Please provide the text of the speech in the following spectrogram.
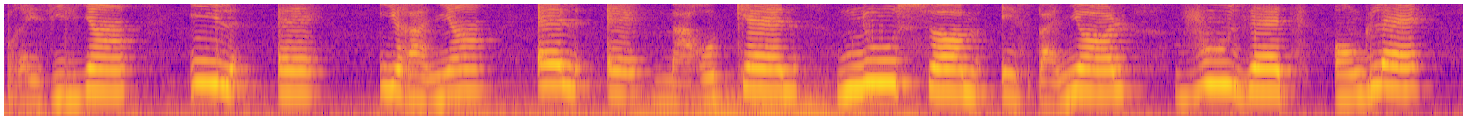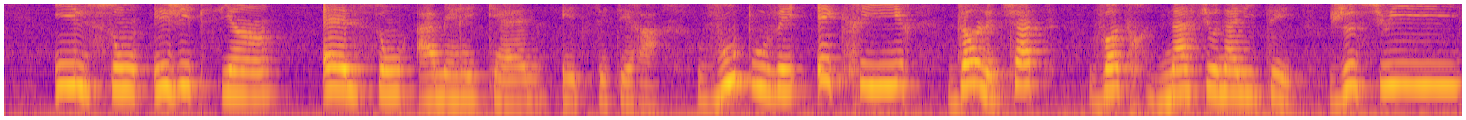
brésilien, il est iranien, elle est marocaine, nous sommes espagnols, vous êtes anglais, ils sont égyptiens, elles sont américaines, etc. Vous pouvez écrire dans le chat votre nationalité. Je suis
